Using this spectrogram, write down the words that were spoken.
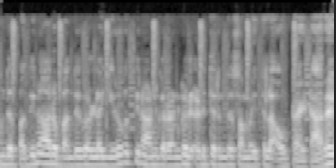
வந்து பதினாறு பந்துகளில் இருபத்தி நான்கு ரன்கள் எடுத்திருந்த சமயத்தில் அவுட் ஆயிட்டாரு.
